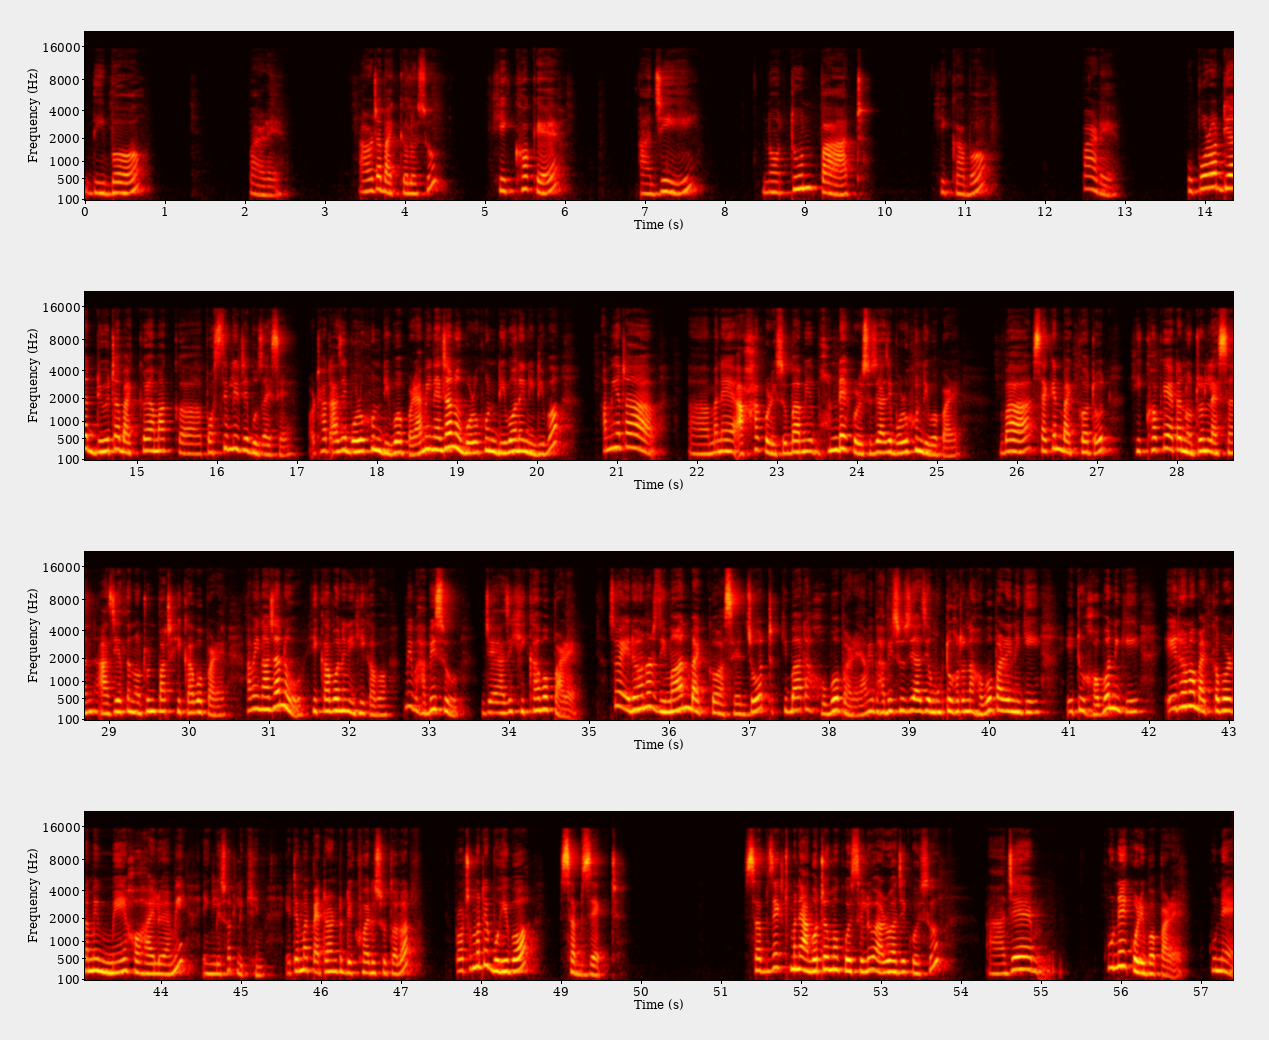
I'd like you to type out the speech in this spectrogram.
দিব পাৰে। আৰু এটা বাক্য লৈছোঁ শিক্ষকে আজি নতুন পাঠ শিকাব পাৰে। ওপৰত দিয়া দুয়োটা বাক্যই আমাক পচিবিলিটি বুজাইছে। অৰ্থাৎ আজি বৰষুণ দিব পাৰে। আমি নাজানো বৰষুণ দিব নে নিদিব। আমি এটা মানে আশা কৰিছোঁ বা আমি সন্দেহ কৰিছোঁ যে আজি বৰষুণ দিব পাৰে। বা ছেকেণ্ড বাক্যটোত শিক্ষকে এটা নতুন লেচন আজি এটা নতুন পাঠ শিকাব পাৰে। আমি নাজানো শিকাব নে নিশিকাব। আমি ভাবিছোঁ যে আজি শিকাব পাৰে। চ' এই ধৰণৰ যিমান বাক্য আছে য'ত কিবা এটা হ'ব পাৰে আমি ভাবিছোঁ যে আজি অমুকটো ঘটনা হ'ব পাৰে নেকি এইটো হ'ব নেকি এই ধৰণৰ বাক্যবোৰত আমি মে সহায় লৈ আমি ইংলিছত লিখিম। এতিয়া মই পেটাৰ্ণটো দেখুৱাই দিছোঁ তলত। প্ৰথমতে বহিব ছাবজেক্ট ছাবজেক্ট মানে আগতেও মই কৈছিলোঁ আৰু আজি কৈছোঁ যে কোনে কৰিব পাৰে কোনে?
